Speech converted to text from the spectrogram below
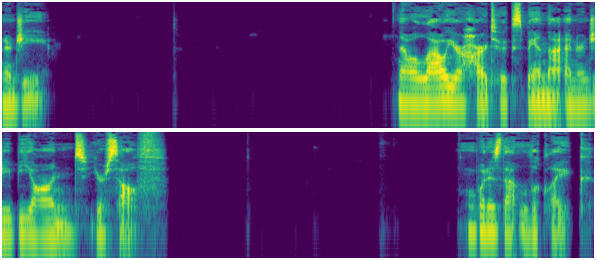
energy. Now allow your heart to expand that energy beyond yourself. What does that look like?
